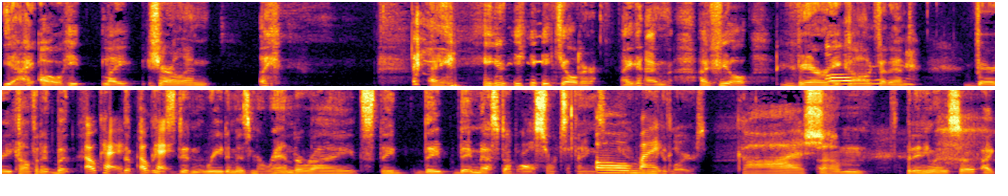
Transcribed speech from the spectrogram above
yeah. Oh, he like Sherrilyn, like I, he, he killed her. Like I'm, I feel very confident, very confident. But Okay, the police okay. didn't read him as Miranda rights. They they they messed up all sorts of things. Oh, my- really good lawyers. Gosh. Um, But anyway, so I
